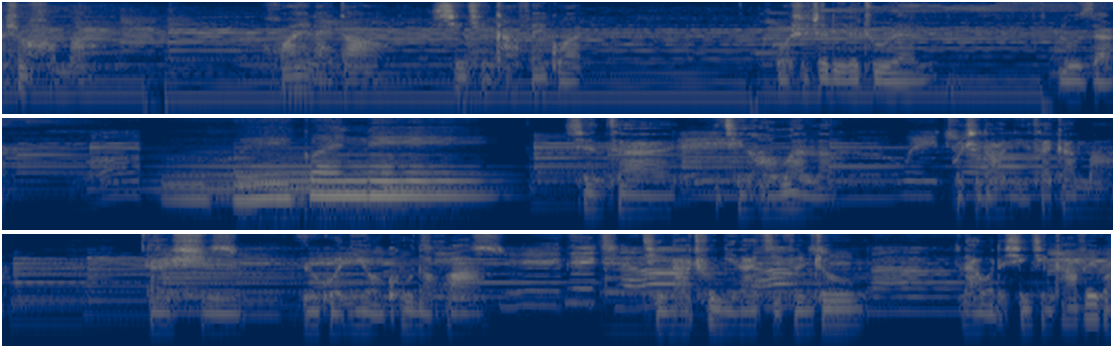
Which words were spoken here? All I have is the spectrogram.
晚上好吗？欢迎来到心情咖啡馆，我是这里的主人，loser。现在已经很晚了，不知道你在干嘛。但是如果你有空的话，请拿出你那几分钟，来我的心情咖啡馆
